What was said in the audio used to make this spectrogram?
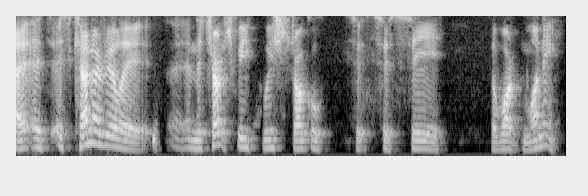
it, it's kind of really in the church we we struggle to, to say the word money,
